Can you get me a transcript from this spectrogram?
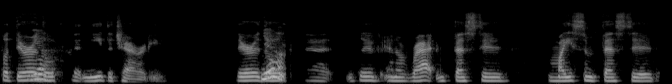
But there are Yeah. those that need the charity. There are Yeah. those that live in a rat infested, mice infested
